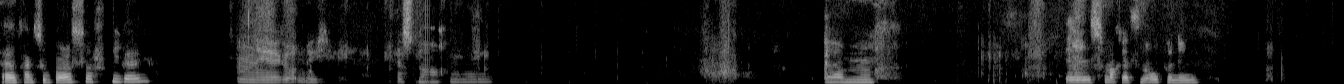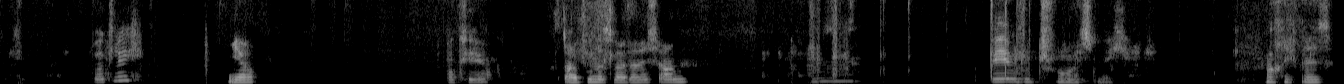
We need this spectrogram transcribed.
Äh, kannst du Brawl Stars spielen? nee, gerade nicht. Erst nach, oder? Ähm, ich mache jetzt ein Opening. Wirklich? Ja, Okay. aber tun es leider nicht an. Baby, du trollst mich. Mach ich nicht.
